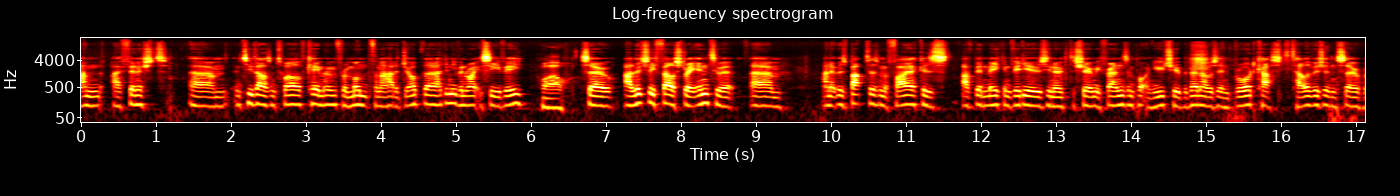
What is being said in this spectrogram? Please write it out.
and I finished um, in 2012. Came home for a month and I had a job there. I didn't even write a CV. Wow. So I literally fell straight into it, um, and it was baptism of fire because I've been making videos, you know, to show me friends and put on YouTube. But then I was in broadcast television, so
